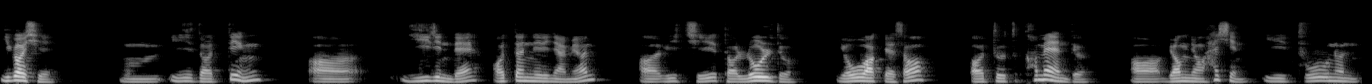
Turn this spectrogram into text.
이것이, 음, is the thing, 어, 일인데, 어떤 일이냐면, 어, which the Lord, 여호와께서, 어, to command, 어, 명령하신, 이 두는,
